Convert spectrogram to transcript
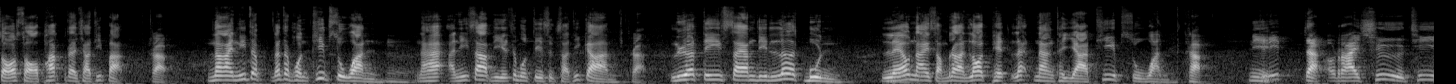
สสพักประชาธิปัตย์ครับ นายนิตนัทพลทิพย์สุวรรณอืมนะฮะอันนี้ทราบดีรัฐมนตรีศึกษาธิการครับเรือตรีแซมดินเลิศบุญ แล้วนายสำราญรอดเพชรและนางทยาทีพสุวรรณครับนี่ทีนี้จากรายชื่อที่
